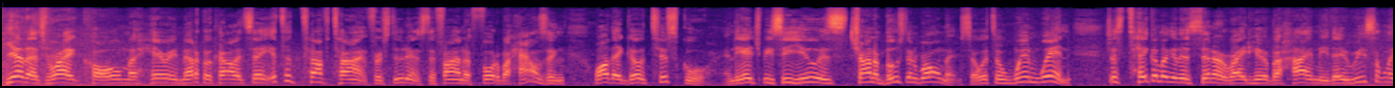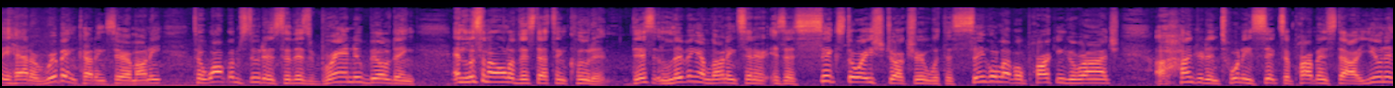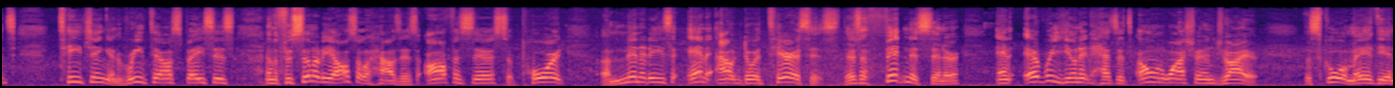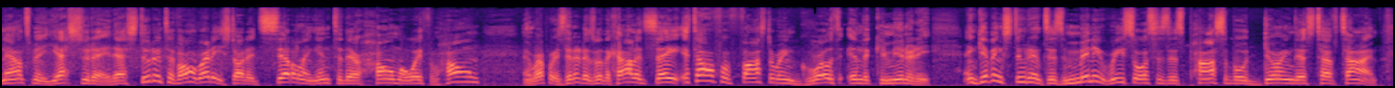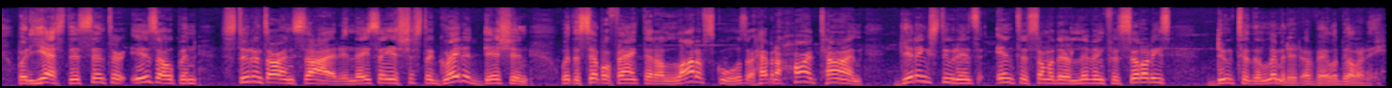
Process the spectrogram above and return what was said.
Yeah, that's right, Cole. Meharry Medical College say it's a tough time for students to find affordable housing while they go to school. And the HBCU is trying to boost enrollment, so it's a win-win. Just take a look at this center right here behind me. They recently had a ribbon cutting ceremony to welcome students to this brand new building. And listen to all of this that's included. This Living and Learning Center is a six-story structure with a single-level parking garage, 126 apartment-style units, teaching and retail spaces, and the facility also houses offices, support, amenities, and outdoor terraces. There's a fitness center, and every unit has its own washer and dryer. The school made the announcement yesterday that students have already started settling into their home away from home and representatives with the college say it's all for fostering growth in the community and giving students as many resources as possible during this tough time. But yes, this center is open. Students are inside, and they say it's just a great addition with the simple fact that a lot of schools are having a hard time getting students into some of their living facilities due to the limited availability.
